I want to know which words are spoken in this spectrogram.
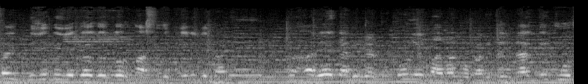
ਸਰ ਬੀਜੇਪੀ ਜੇ ਕੋਈ ਕੋਈ ਕੋਈ ਫਾਸਟ ਦਿੱਤੀ ਕਿ ਜਿੱਦਾਂ ਕਿ ਹਰੇਕ ਕੈਂਡੀਡੇਟ ਨੂੰ ਕੋਈ ਬਾਰ ਬਾਰ ਮੌਕਾ ਦਿੱਤਾ ਜਾਂਦਾ ਕਿ ਝੂਠ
